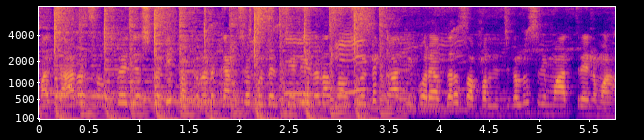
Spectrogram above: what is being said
మా ఛానల్ సబ్స్క్రైబ్ చేసుకోండి పక్కన గంట చేయండి. ఏదైనా సమస్య ఉంటే కాల్ మీ సంప్రదించగలరు. శ్రీమాత్రే నమ.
